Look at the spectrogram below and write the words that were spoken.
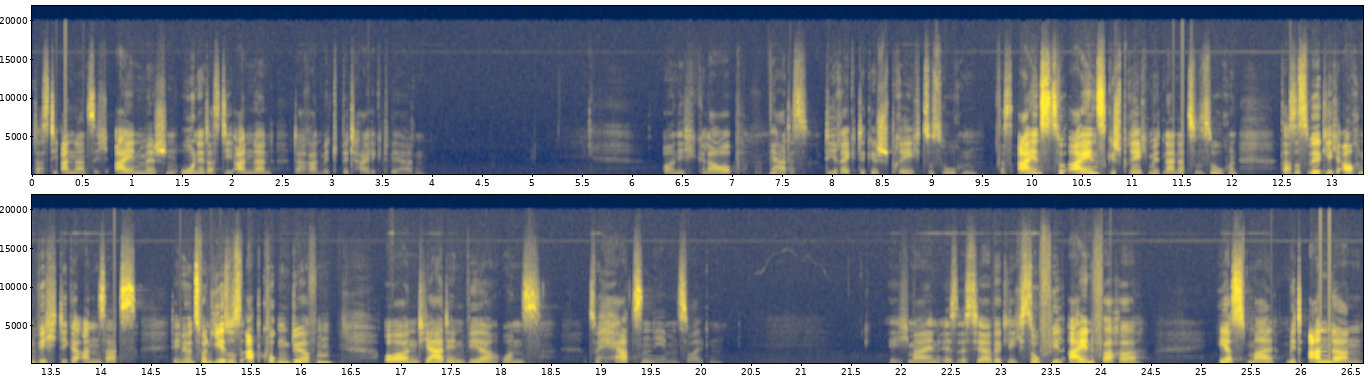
dass die anderen sich einmischen, ohne dass die anderen daran mit beteiligt werden. Und ich glaube, ja, das direkte Gespräch zu suchen, das Eins zu eins Gespräch miteinander zu suchen, das ist wirklich auch ein wichtiger Ansatz, den wir uns von Jesus abgucken dürfen und ja, den wir uns zu Herzen nehmen sollten. Ich meine, es ist ja wirklich so viel einfacher, erstmal mit anderen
